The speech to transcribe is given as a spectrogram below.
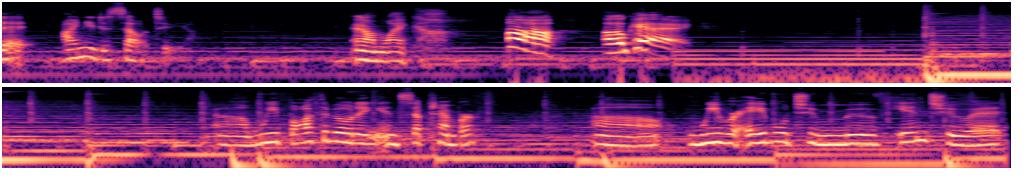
that I need to sell it to you. And I'm like, ah, okay. Uh, we bought the building in September. Uh, we were able to move into it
